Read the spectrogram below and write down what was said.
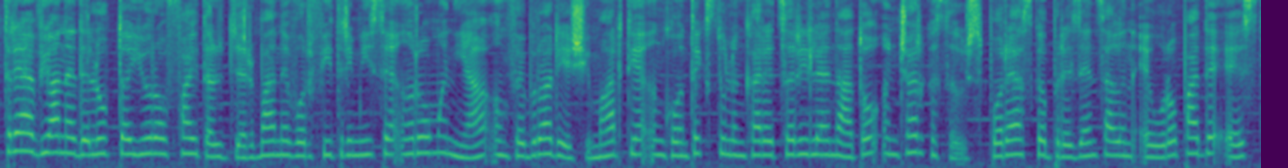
Trei avioane de luptă Eurofighter germane vor fi trimise în România în februarie și martie, în contextul în care țările NATO încearcă să își sporească prezența în Europa de Est,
